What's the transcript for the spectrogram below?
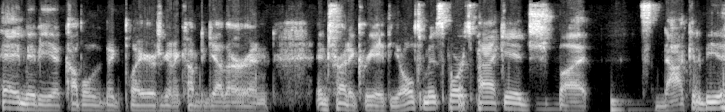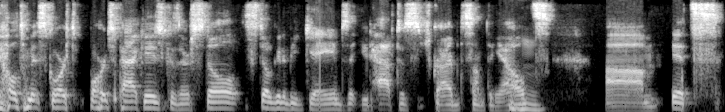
hey, maybe a couple of the big players are going to come together and and try to create the ultimate sports package, but it's not going to be the ultimate sports sports package because there's still still going to be games that you'd have to subscribe to something else. Um, it's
